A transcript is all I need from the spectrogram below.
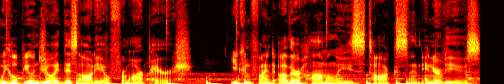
We hope you enjoyed this audio from our parish. You can find other homilies, talks, and interviews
